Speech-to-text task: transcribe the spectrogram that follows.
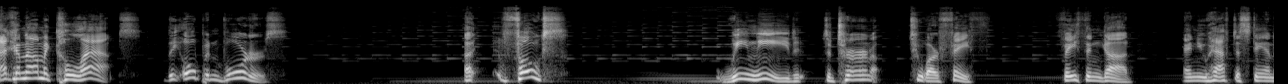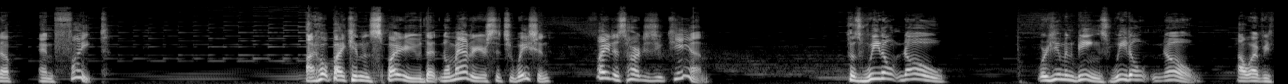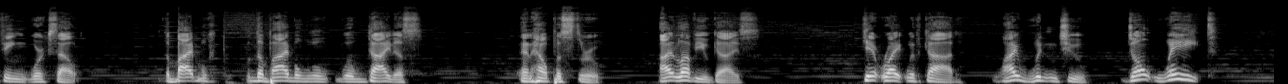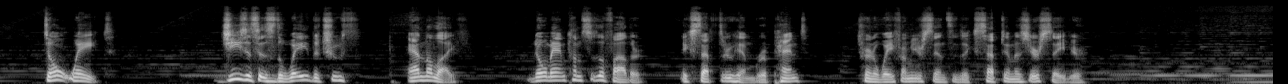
economic collapse, the open borders. Uh, folks, we need to turn to our faith, faith in God, and you have to stand up and fight. I hope I can inspire you that no matter your situation, fight as hard as you can. Because we don't know we're human beings. We don't know how everything works out. The Bible, the Bible will, will guide us and help us through. I love you guys. Get right with God. Why wouldn't you? Don't wait. Don't wait. Jesus is the way, the truth, and the life. No man comes to the Father except through him. Repent, turn away from your sins, and accept him as your Savior.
